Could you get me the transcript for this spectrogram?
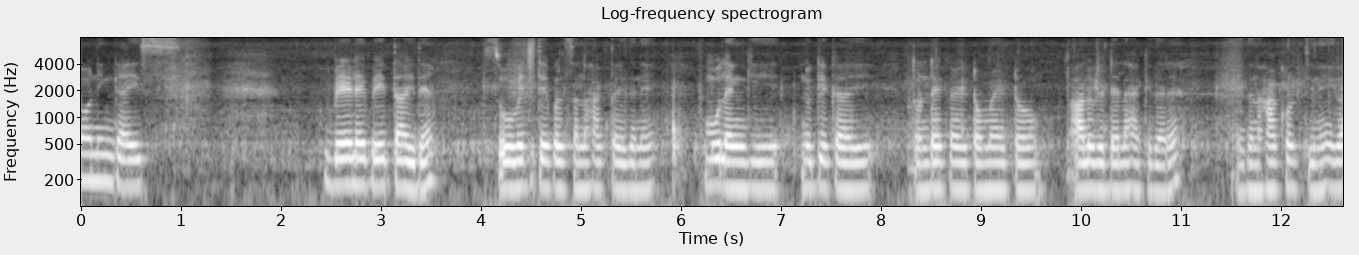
ಮಾರ್ನಿಂಗ್ ಗೈಸ್ ಬೇಳೆ ಬೇಯ್ತಾ ಇದೆ. ಸೊ ವೆಜಿಟೇಬಲ್ಸನ್ನು ಹಾಕ್ತಾ ಇದ್ದೇನೆ. ಮೂಲಂಗಿ, ನುಗ್ಗೆಕಾಯಿ, ತೊಂಡೆಕಾಯಿ ಟೊಮೆಟೊ ಆಲೂಗಡ್ಡೆ ಎಲ್ಲ ಹಾಕಿದ್ದಾರೆ. ಇದನ್ನು ಹಾಕ್ಕೊಳ್ತೀನಿ ಈಗ.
